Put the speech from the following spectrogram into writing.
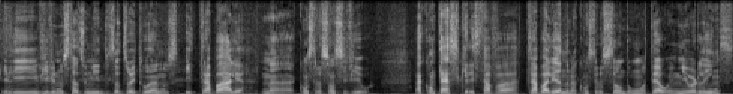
Ele vive nos Estados Unidos há 18 anos e trabalha na construção civil. Acontece que ele estava trabalhando na construção de um hotel em New Orleans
